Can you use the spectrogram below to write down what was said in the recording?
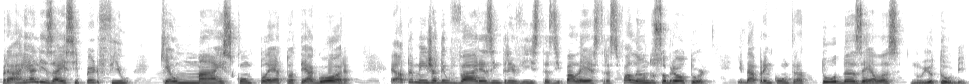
para realizar esse perfil que é o mais completo até agora. Ela também já deu várias entrevistas e palestras falando sobre o autor, e dá para encontrar todas elas no YouTube.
